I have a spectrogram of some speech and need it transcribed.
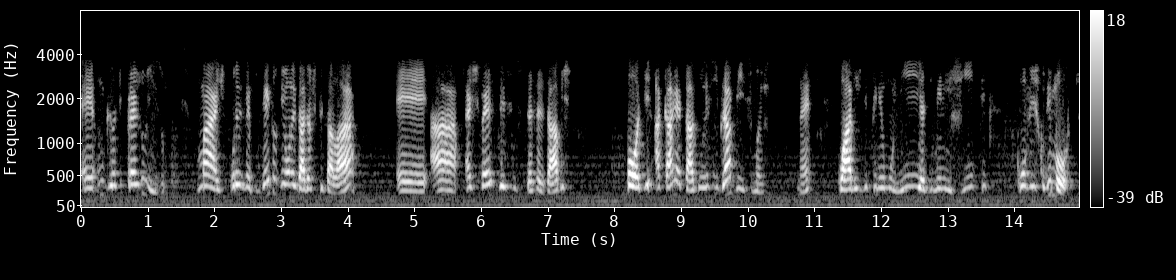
é, um grande prejuízo. Mas, por exemplo, dentro de uma unidade hospitalar, é, a, a espécie desses, dessas aves pode acarretar doenças gravíssimas, né? quadros de pneumonia, de meningite, com risco de morte.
